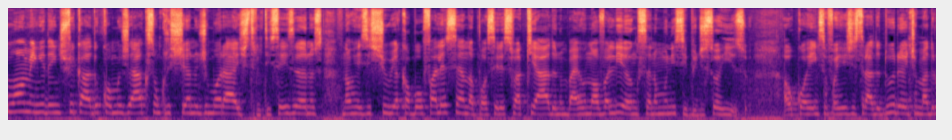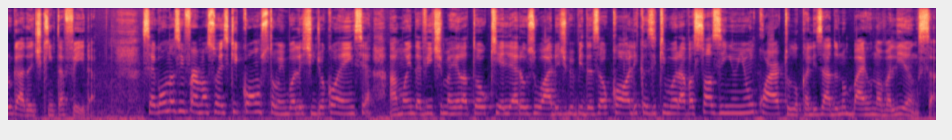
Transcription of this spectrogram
Um homem identificado como Jackson Cristiano de Moraes, de 36 anos, não resistiu e acabou falecendo após ser esfaqueado no bairro Nova Aliança, no município de Sorriso. A ocorrência foi registrada durante a madrugada de quinta-feira. Segundo as informações que constam em boletim de ocorrência, a mãe da vítima relatou que ele era usuário de bebidas alcoólicas e que morava sozinho em um quarto localizado no bairro Nova Aliança.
